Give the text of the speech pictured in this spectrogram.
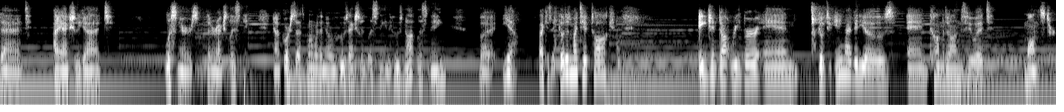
that I actually got listeners that are actually listening. Now, of course, that's one way to know who's actually listening and who's not listening. But yeah, like I said, go to my TikTok, agent.reaper, and go to any of my videos and comment onto it, monster.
